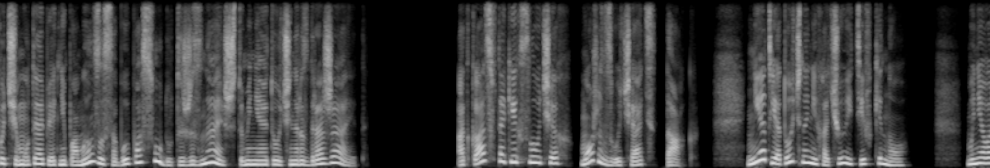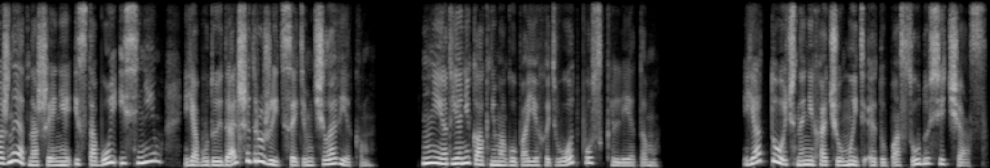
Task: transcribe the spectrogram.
Почему ты опять не помыл за собой посуду? Ты же знаешь, что меня это очень раздражает. Отказ в таких случаях может звучать так. Нет, я точно не хочу идти в кино. Мне важны отношения и с тобой, и с ним. Я буду и дальше дружить с этим человеком. Нет, я никак не могу поехать в отпуск летом. Я точно не хочу мыть эту посуду сейчас.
